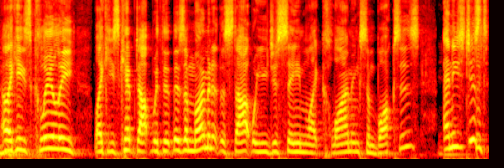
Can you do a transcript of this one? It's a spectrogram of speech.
Like he's clearly like he's kept up with it. There's a moment at the start where you just see him like climbing some boxes, and he's just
